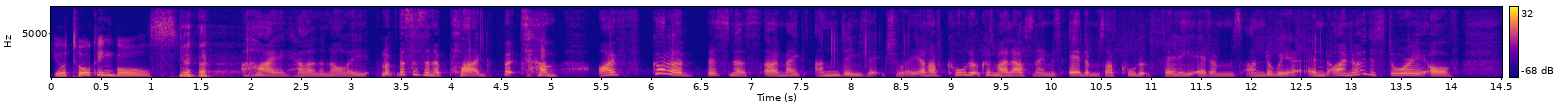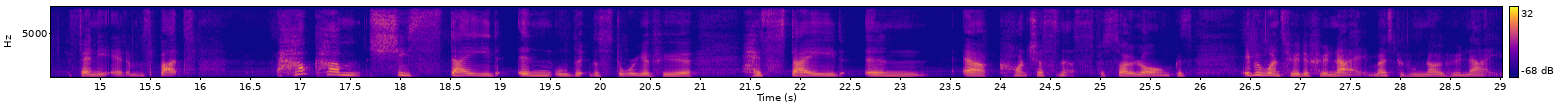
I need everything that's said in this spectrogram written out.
You're talking balls. Hi, Helen and Ollie. Look, this isn't a plug, but um, I've got a business. I make undies actually, and I've called it because my last name is Adams. I've called it Fanny Adams Underwear, and I know the story of Fanny Adams, but how come she stayed in, or the, the story of her has stayed in our consciousness for so long? Because everyone's heard of her name. Most people know her name.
